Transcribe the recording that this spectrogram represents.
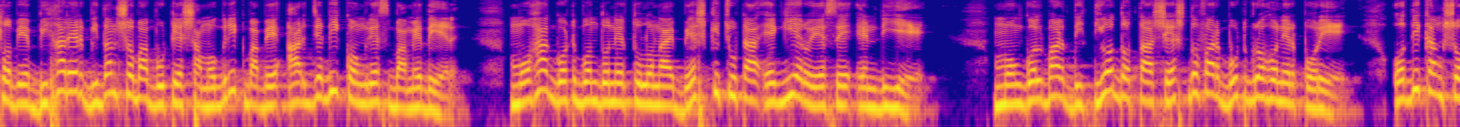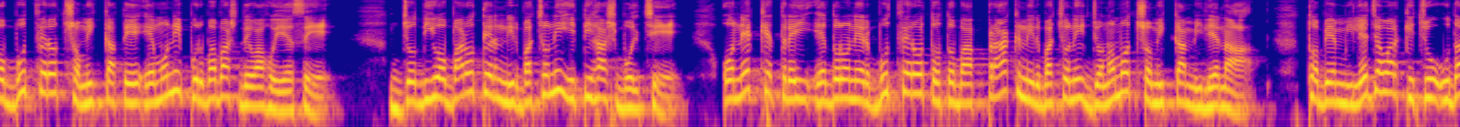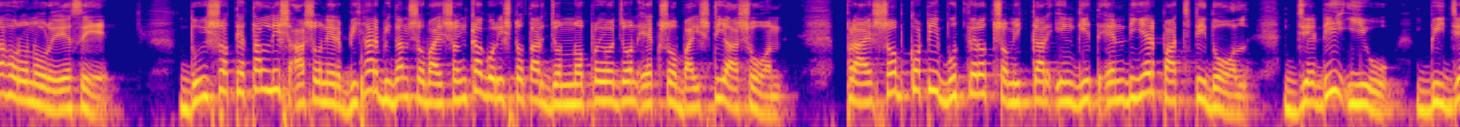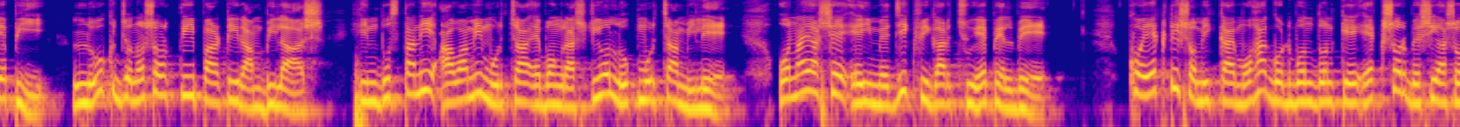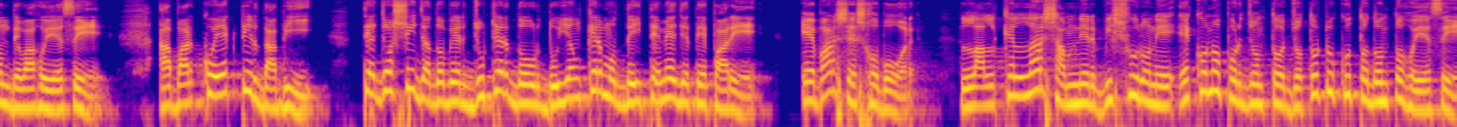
তবে বিহারের বিধানসভা বুটে সামগ্রিকভাবে আরজেডি কংগ্রেস বামেদের। মহাগঠবন্ধনের তুলনায় বেশ কিছুটা এগিয়ে রয়েছে এনডিএ। মঙ্গলবার দ্বিতীয় দতা শেষ দফার বুট গ্রহণের পরে অধিকাংশ বুথ ফেরত সমীক্ষাতে এমনই পূর্বাভাস দেওয়া হয়েছে। যদিও ভারতের নির্বাচনী ইতিহাস বলছে অনেক ক্ষেত্রেই এ ধরনের বুথ ফেরত অথবা প্রাক নির্বাচনী জনমত সমীক্ষা মিলে না। তবে মিলে যাওয়ার কিছু উদাহরণও রয়েছে। দুইশো তেতাল্লিশ আসনের বিহার বিধানসভায় সংখ্যাগরিষ্ঠতার জন্য প্রয়োজন একশো বাইশটি আসন। প্রায় সবকটি বুথ ফেরত সমীক্ষার ইঙ্গিত এনডিএর পাঁচটি দল, JDU, BJP, Lok Janshakti party Ramvilas. Hindustani Awami Morcha এবং রাষ্ট্রীয় লোক মোর্চা মিলে অনায়াসে এই ম্যাজিক ফিগার ছুঁয়ে ফেলবে। কয়েকটি সমীক্ষায় মহাগঠবন্ধনকে একশোর বেশি আসন দেওয়া হয়েছে। আবার কয়েকটির দাবি, তেজস্বী যাদবের জুটের দৌড় দুই অঙ্কের মধ্যেই থেমে যেতে পারে। এবার শেষ খবর, লালকেল্লার সামনের বিস্ফোরণে এখনও পর্যন্ত যতটুকু তদন্ত হয়েছে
